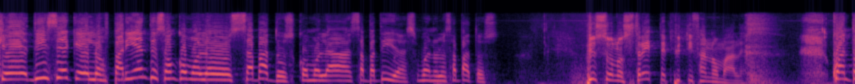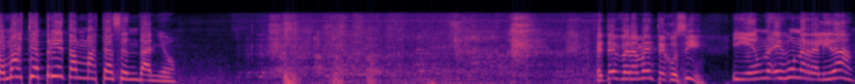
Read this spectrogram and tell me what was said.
que dice que los parientes son como los zapatos, como las zapatillas. Bueno, los zapatos. Più sono strette, più ti fanno male. Cuanto más te aprietan, más te hacen daño. Ed è veramente così. Y es una, es una realidad.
